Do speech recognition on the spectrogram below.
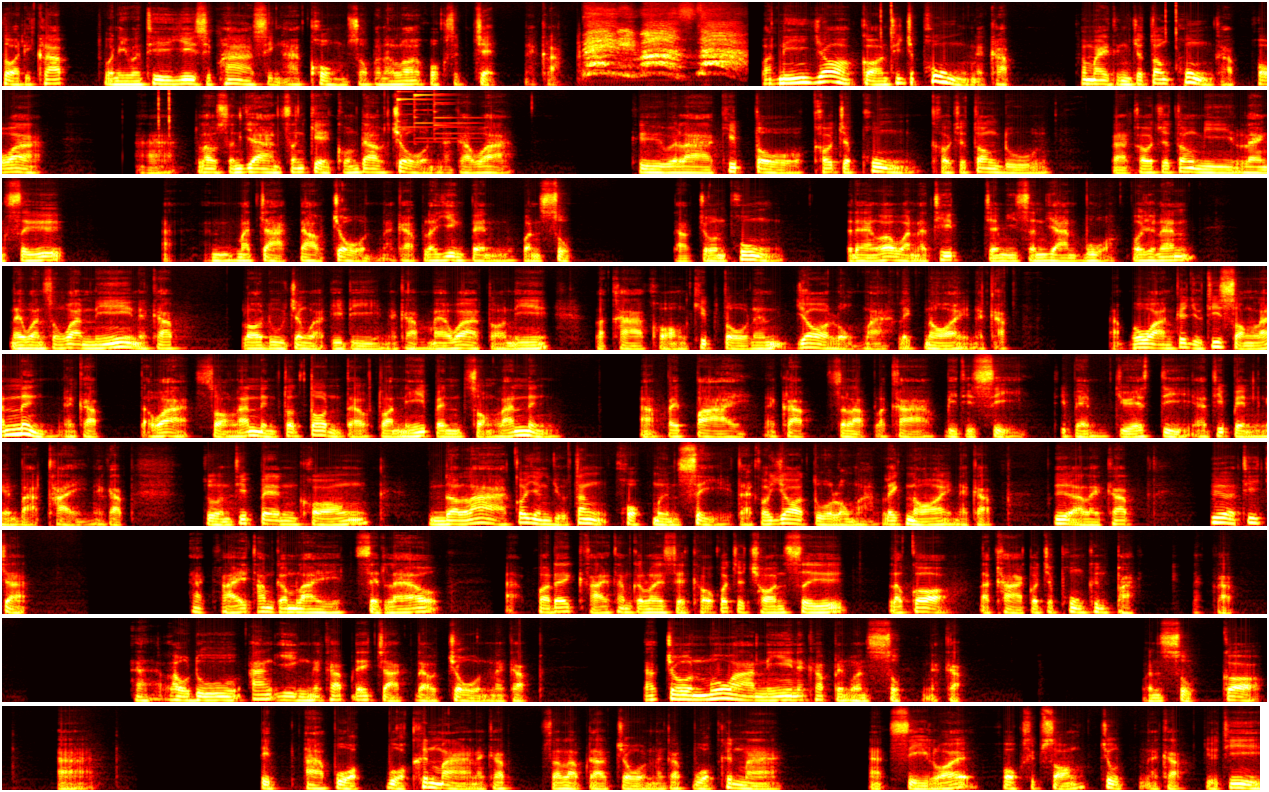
สวัสดีครับ วันนี้วันที่ 25 สิงหาคม 2567 นะครับ วันนี้ย่อก่อนที่จะพุ่งนะครับทำไมถึงจะต้องพุ่งครับ เพราะว่าอ่าเราสัญญาณสังเกตของดาวโจนส์นะครับว่า คือเวลาคริปโตเขาจะพุ่ง เขาจะต้องดูอ่าเขาจะต้องมีแรงซื้ออ่าอันมาจากดาวโจนส์นะครับ และยิ่งเป็นวันศุกร์ดาวโจนส์พุ่ง แสดงว่าวันอาทิตย์จะมีสัญญาณบวก เพราะฉะนั้นในวันสองวันนี้นะครับ รอดูจังหวะดีๆนะครับ แม้ว่าตอนนี้ราคาของคริปโตนั้นย่อลงมาเล็กน้อยนะครับเมื่อวานก็อยู่ที่2ล้านหนึ่งนะครับ แต่ว่า2ล้านหนึ่งต้นๆ แต่ตอนนี้เป็น2ล้านหนึ่งไปปลายๆนะครับสลับราคา BTC ที่เป็น USD ที่เป็นเงินบาทไทยนะครับ ส่วนที่เป็นของดอลลาร์ก็ยังอยู่ตั้ง 64,000แต่ก็ย่อตัวลงมาเล็กน้อยนะครับ เพื่ออะไรครับ เพื่อที่จะ ขายทำกำไรเสร็จแล้วอพอได้ขายทำกำไรเสร็จเขาก็จะช้อนซื้อ แล้วก็ราคาก็จะพุ่งขึ้นไปนะครับเราดูอ้างอิงนะครับได้จากดาวโจนส์นะครับดาวโจนส์เมื่อวานนี้นะครับเป็นวันศุกร์นะครับ วันศุกร์ก็ติดบวกบวกขึ้นมานะครับสำหรับดาวโจนส์นะครับบวกขึ้นมา 462 จุดนะครับอยู่ที่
